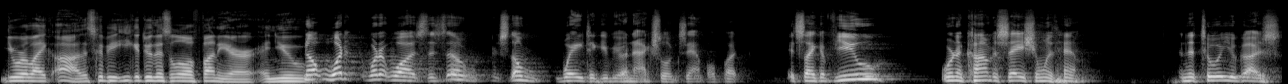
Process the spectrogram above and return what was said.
you were like, "Ah, oh, this could be he could do this a little funnier," and you. No, what what it was. There's no there's no way to give you an actual example, but it's like if you were in a conversation with him and the two of you guys,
